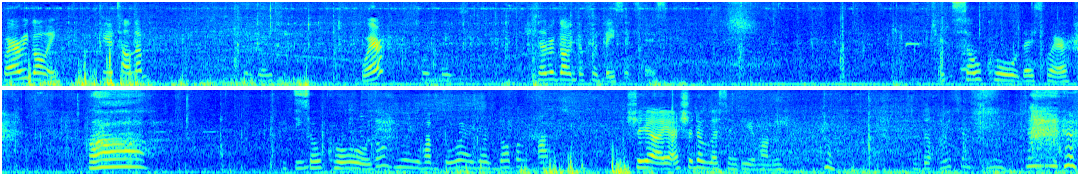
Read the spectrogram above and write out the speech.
Where are we going? Can you tell them? Food basics. Where? Food She said we're going to Food Basics, guys. It's so cold, I swear. Oh, it's so cold. told you you have to wear your double hats. So yeah, yeah, I should have listened to you, mommy. Don't listen to me.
